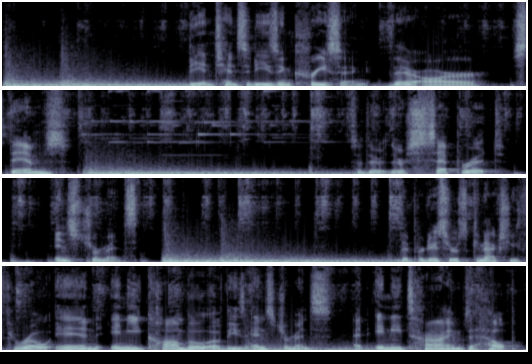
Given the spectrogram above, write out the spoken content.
the intensity is increasing. There are stems, so they're, they're separate instruments. The producers can actually throw in any combo of these instruments at any time to help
